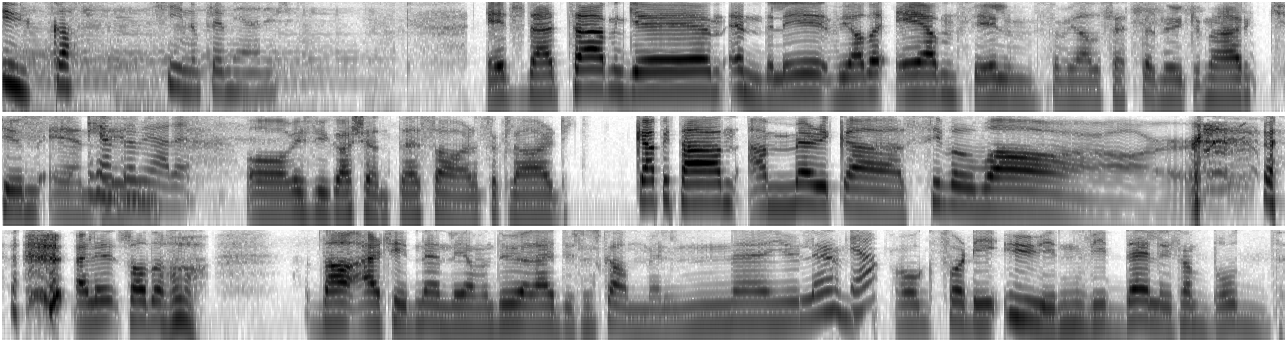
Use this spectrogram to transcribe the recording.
Ukas kinopremierer. It's that time again. Endelig. Vi hadde én film som vi hadde sett denne uken her. Kun én En film. premiere. Og hvis du ikke har skjønt det, så er det så klart Kapitan America Civil War. Eller sånn åh. Da er tiden endelig Ja, men du, Det er du som skal anmelde den, eh, Julie. Ja. Og for de uinnvidde, eller de som har bodd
